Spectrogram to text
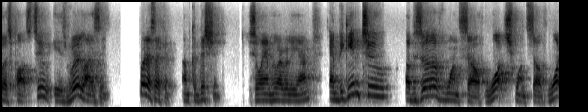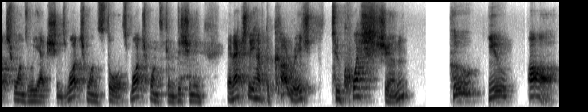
first parts too is realizing wait a second, I'm conditioned. So I am who I really am, and begin to observe oneself, watch oneself, watch one's reactions, watch one's thoughts, watch one's conditioning, and actually have the courage to question who you are.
